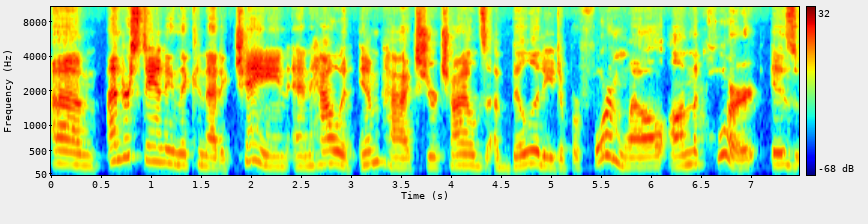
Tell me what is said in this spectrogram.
um, understanding the kinetic chain and how it impacts your child's ability to perform well on the court is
